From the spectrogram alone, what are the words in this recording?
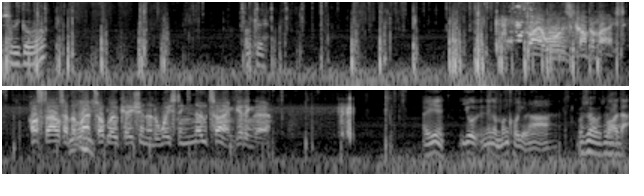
Should we go around? Okay. Firewall is compromised. Hostiles have the laptop location and are wasting no time getting there. 哎，右那个门口有人啊，我知道我知道不好打。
